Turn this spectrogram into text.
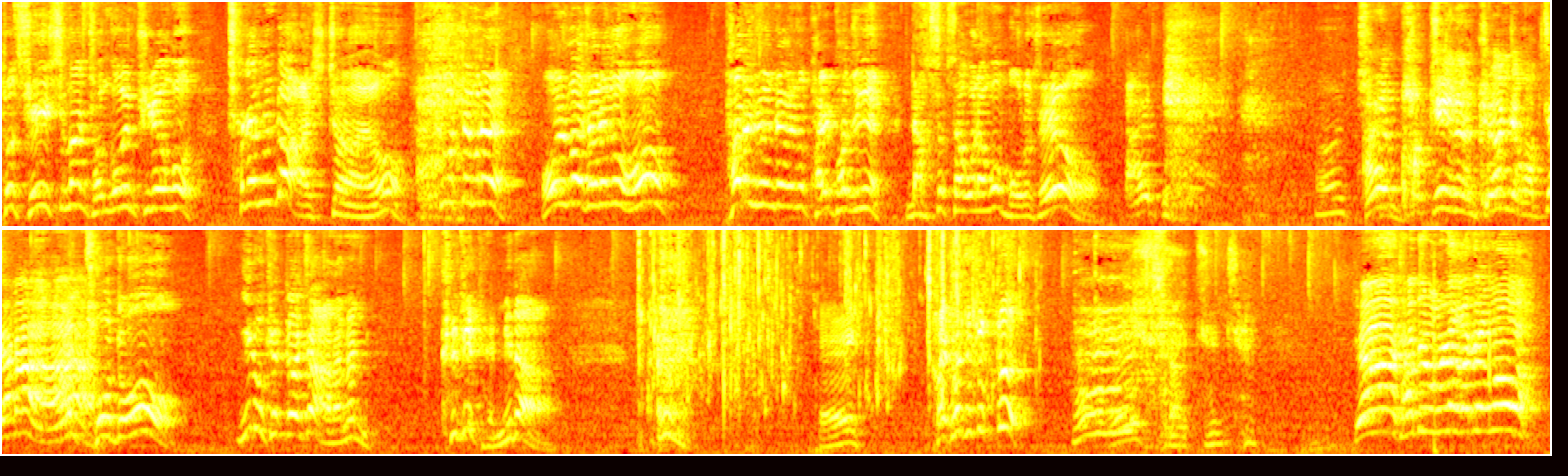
더 세심한 점검이 필요한 거 차장님 도 아시잖아요. 그것 때문에 얼마 전에도 어? 다른 현장에서 발파 중에 낙석 사고 난 거 모르세요? 아이, 아, 아이, 박쥐는 그런 적 없잖아. 아, 저도 이렇게까지 안 하면 그게 됩니다. 에이, 발파 준비 끝! 아이, 저, 진짜. 자, 다들 올라가자고!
